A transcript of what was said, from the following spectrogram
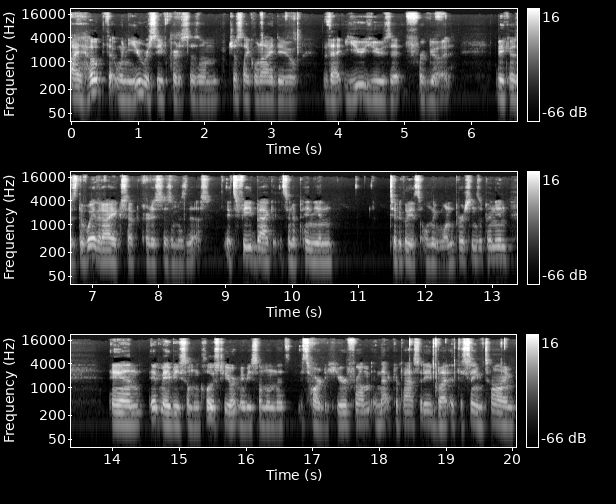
I hope that when you receive criticism, just like when I do, that you use it for good. Because the way that I accept criticism is this it's feedback, it's an opinion. Typically, it's only one person's opinion. And it may be someone close to you, or it may be someone that it's hard to hear from in that capacity. But at the same time,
